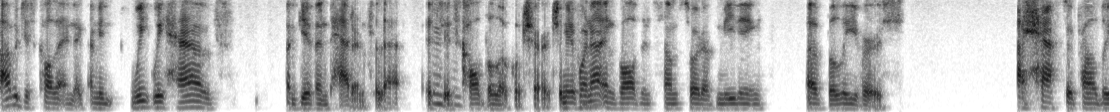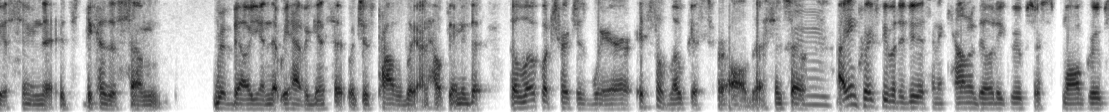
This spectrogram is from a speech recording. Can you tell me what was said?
I would just call that. I mean, we we have a given pattern for that. It's, mm-hmm. it's called the local church. I mean, if we're not involved in some sort of meeting of believers, I have to probably assume that it's because of some rebellion that we have against it, which is probably unhealthy. I mean, the, the local church is where it's the locus for all this. And so mm. I encourage people to do this in accountability groups or small groups,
